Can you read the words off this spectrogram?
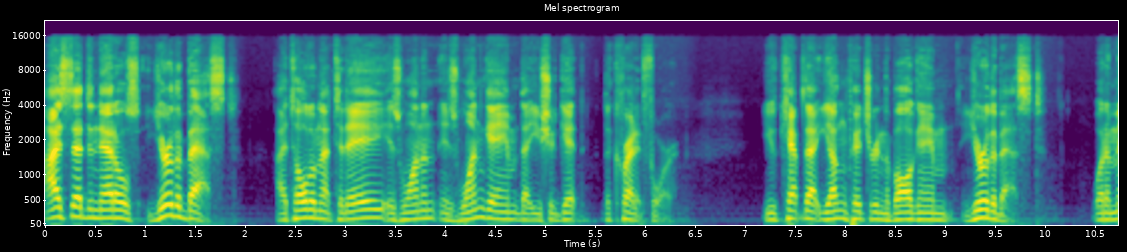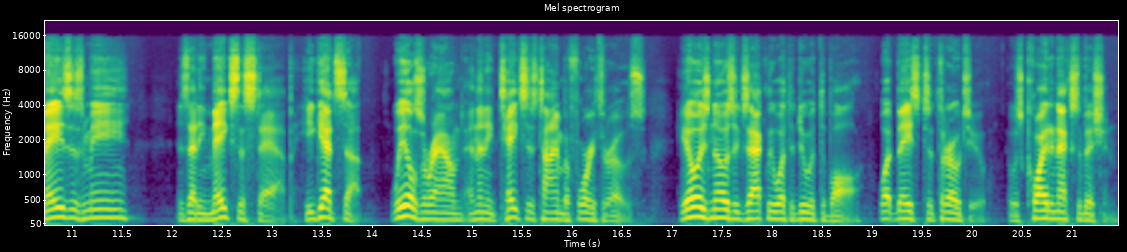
I said to Nettles, You're the best. I told him that today is one is one game that you should get the credit for. You kept that young pitcher in the ball game. You're the best. What amazes me is that he makes the stab. He gets up, wheels around, and then he takes his time before he throws. He always knows exactly what to do with the ball, what base to throw to. It was quite an exhibition.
